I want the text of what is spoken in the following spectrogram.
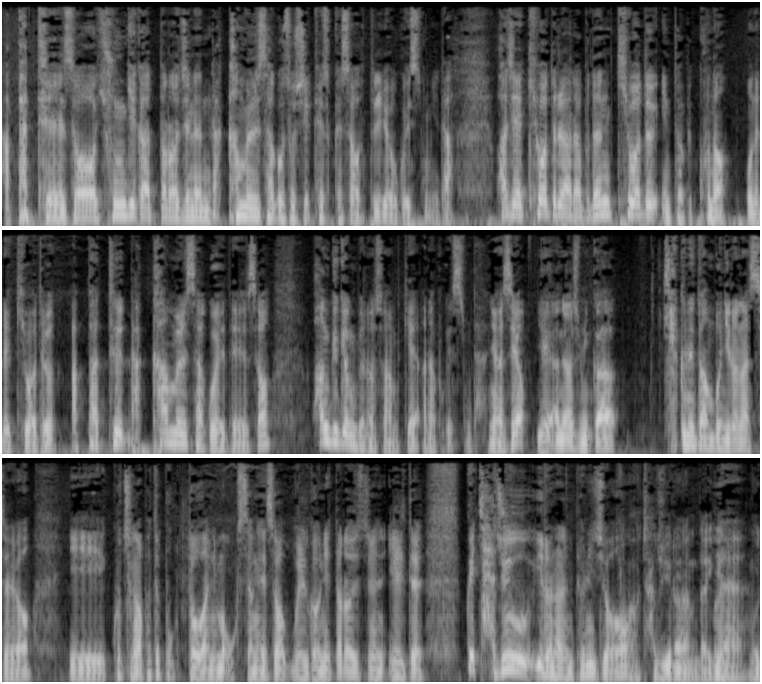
아파트에서 흉기가 떨어지는 낙하물 사고 소식 계속해서 들려오고 있습니다. 화제의 키워드를 알아보는 키워드 인터뷰 코너. 오늘의 키워드 아파트 낙하물 사고에 대해서 황규경 변호사와 함께 알아보겠습니다. 안녕하세요. 예, 안녕하십니까. 최근에도 한번 일어났어요. 이 고층 아파트 복도 아니면 옥상에서 물건이 떨어지는 일들 꽤 자주 일어나는 편이죠. 아, 자주 일어납니다. 이게 네. 뭐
